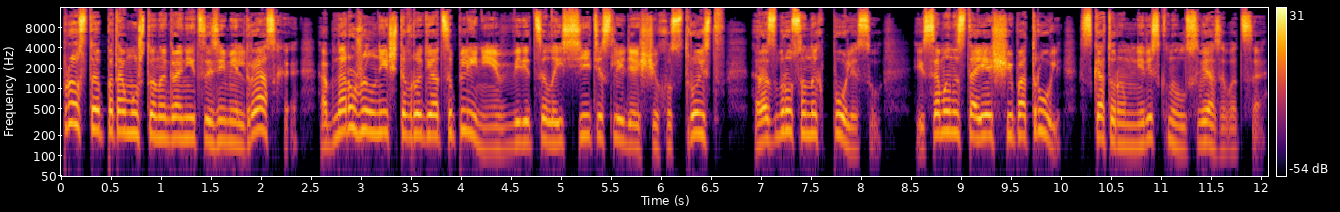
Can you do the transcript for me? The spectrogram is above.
Просто потому, что на границе земель Расха обнаружил нечто вроде оцепления в виде целой сети следящих устройств, разбросанных по лесу, и самый настоящий патруль, с которым не рискнул связываться.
